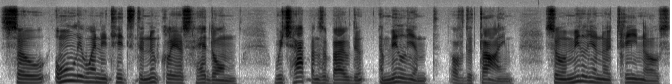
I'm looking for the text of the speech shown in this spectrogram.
so only when it hits the nucleus head on, which happens about a millionth of the time, so a million neutrinos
